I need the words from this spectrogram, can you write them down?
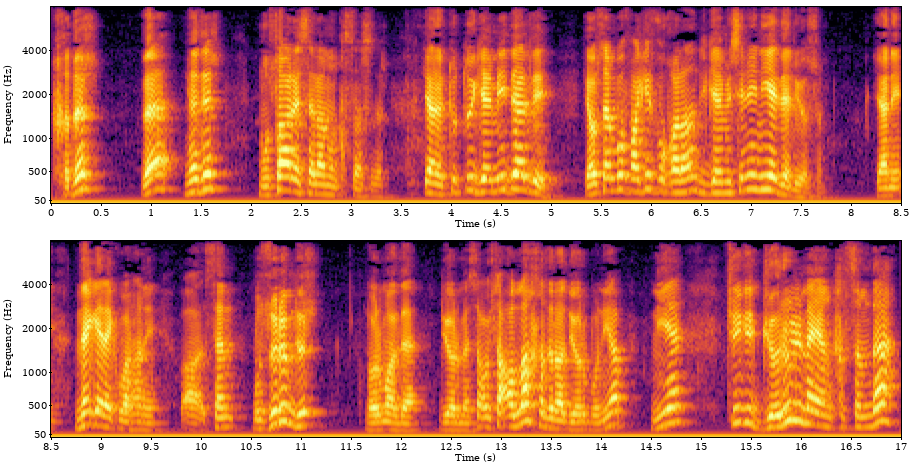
Hıdır ve nedir? Musa aleyhisselamın kıssasıdır. Yani tuttuğu gemiyi deldi. Ya sen bu fakir fukaranın gemisini niye deliyorsun? Yani ne gerek var hani sen bu zulümdür normalde diyor mesela. Oysa Allah Hıdır'a diyor bunu yap. Niye? Çünkü görülmeyen kısımda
